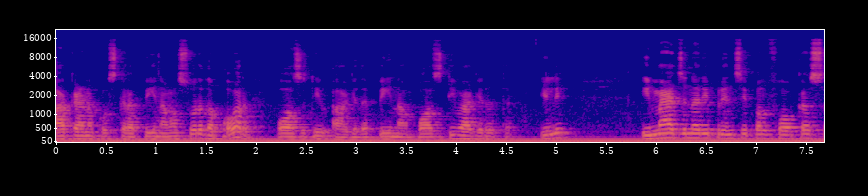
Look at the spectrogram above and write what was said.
ಆ ಕಾರಣಕ್ಕೋಸ್ಕರ ಪಿ ನಮ್ಮ ಸುರದ ಪವರ್ ಪಾಸಿಟಿವ್ ಆಗಿದೆ. ಪಿ ನಮ್ಮ ಪಾಸಿಟಿವ್ ಆಗಿರುತ್ತೆ. ಇಲ್ಲಿ ಇಮ್ಯಾಜಿನರಿ ಪ್ರಿನ್ಸಿಪಲ್ ಫೋಕಸ್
